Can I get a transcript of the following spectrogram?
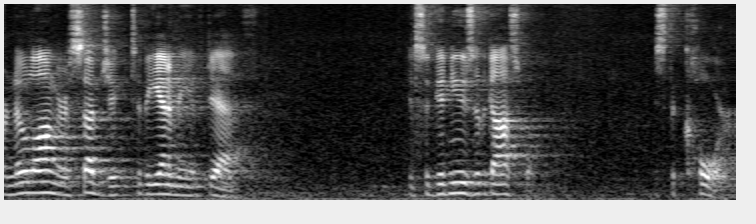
are no longer subject to the enemy of death. It's the good news of the gospel, it's the core.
